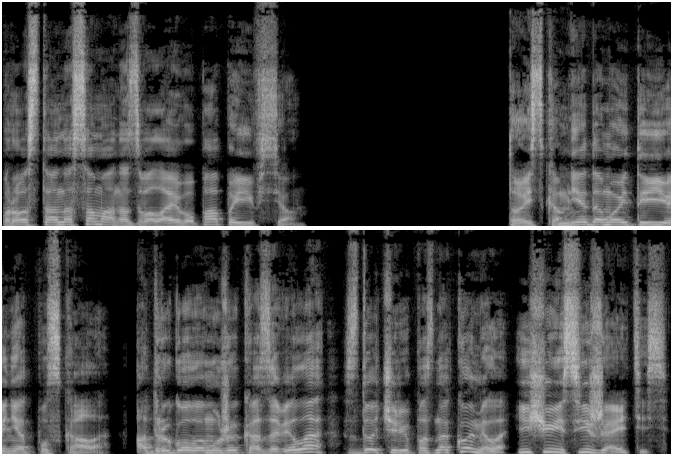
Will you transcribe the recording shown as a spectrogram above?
Просто она сама назвала его папой и все. То есть ко мне домой ты ее не отпускала, а другого мужика завела, с дочерью познакомила, еще и съезжайтесь.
